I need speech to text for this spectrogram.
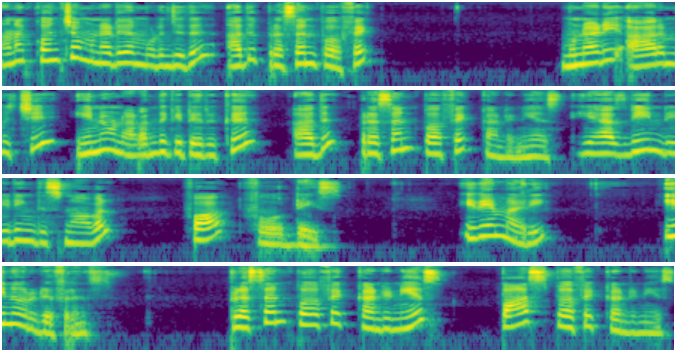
ஆனால் கொஞ்சம் முன்னாடி தான் முடிஞ்சது. அது ப்ரெசன்ட் பர்ஃபெக்ட் முன்னாடி ஆரம்பித்து இன்னும் நடந்துக்கிட்டு இருக்குது அது present perfect continuous he has been reading this novel for four days இதே மாதிரி இன்னொரு difference present perfect continuous past perfect continuous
